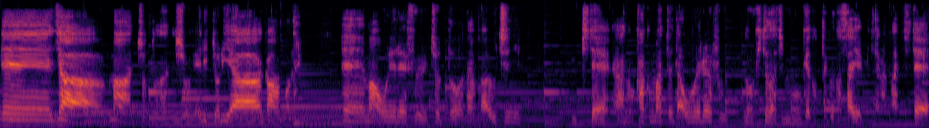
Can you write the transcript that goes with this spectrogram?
えー、じゃあ、まあ、ちょっとなんでしょう、エリトリア側もね、えー、まあ、OLF ちょっとなんかうちに来て、あの、かくまってた OLF の人たちも受け取ってくださいよみたいな感じで、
